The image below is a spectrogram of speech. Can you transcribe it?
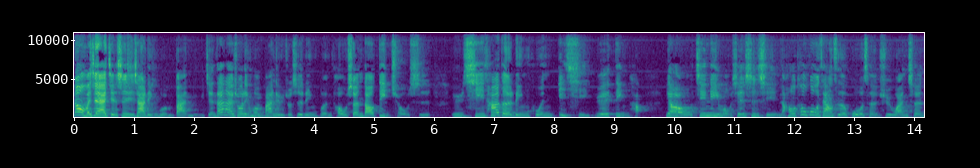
那我们先来解释一下灵魂伴侣。简单来说，灵魂伴侣就是灵魂投身到地球时，与其他的灵魂一起约定好要经历某些事情，然后透过这样子的过程去完成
